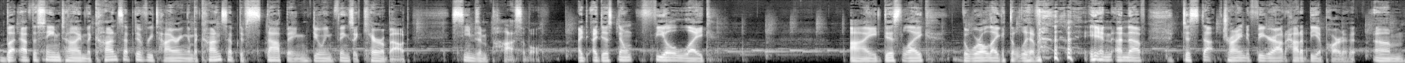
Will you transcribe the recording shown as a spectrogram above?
But at the same time, the concept of retiring and the concept of stopping doing things I care about seems impossible. I, I just don't feel like I dislike the world I get to live in enough to stop trying to figure out how to be a part of it. Um,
